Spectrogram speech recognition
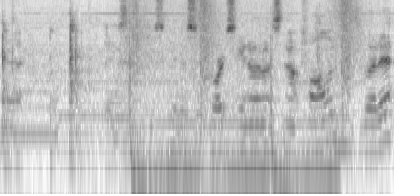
That. Uh, just give it support so you know it's not falling. That's about it.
